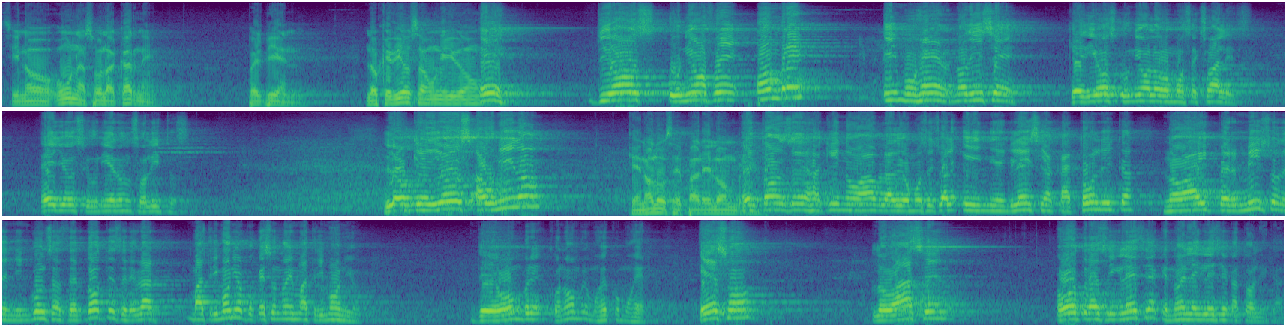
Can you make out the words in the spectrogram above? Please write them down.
sino una sola carne. Pues bien, lo que Dios ha unido, Eh, Dios unió fue hombre y mujer. No dice que Dios unió a los homosexuales. Ellos se unieron solitos. Lo que Dios ha unido, que no lo separe el hombre. entonces aquí no habla de homosexuales y ni iglesia católica no hay permiso de ningún sacerdote celebrar matrimonio porque eso no es matrimonio de hombre con hombre, mujer con mujer. Eso lo hacen otras iglesias que no es la iglesia católica.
